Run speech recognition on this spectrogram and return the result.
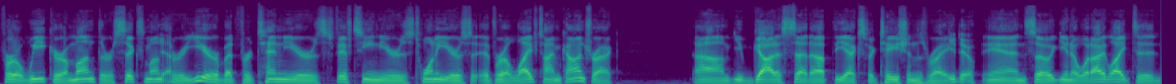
for a week or a month or six months Yeah. or a year, but for 10 years, 15 years, 20 years, uh, for a lifetime contract, um, you've got to set up the expectations right. You do. And so, you know, what I like to,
